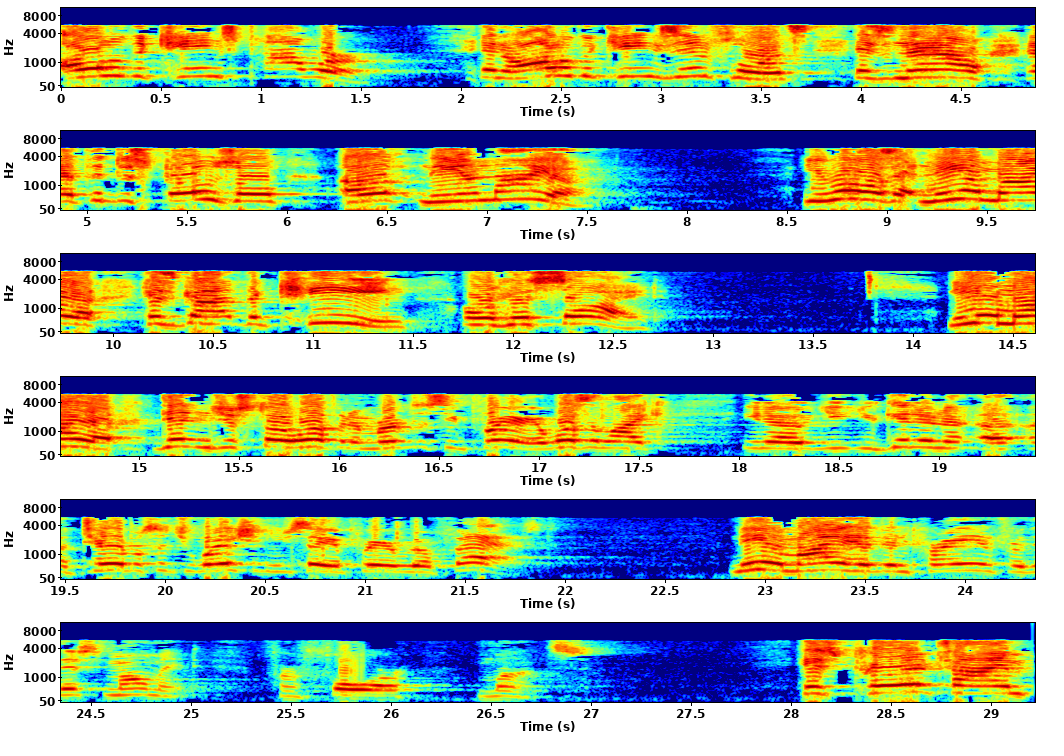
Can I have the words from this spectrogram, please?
All of the king's power and all of the king's influence is now at the disposal of Nehemiah. You realize that Nehemiah has got the king on his side. Nehemiah didn't just throw up an emergency prayer. It wasn't like, you know, you, you get in a, a, a terrible situation, you say a prayer real fast. Nehemiah had been praying for this moment for four months. His prayer time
